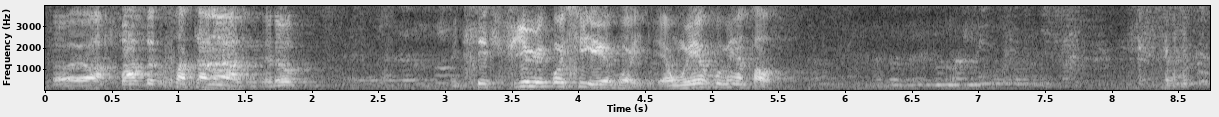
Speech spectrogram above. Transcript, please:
Então, afasta de Satanás, entendeu? Tem que ser firme com esse erro aí. É um erro mental.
